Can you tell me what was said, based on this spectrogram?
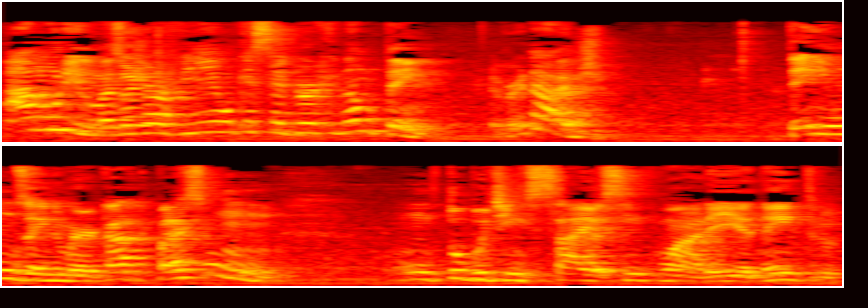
Ah, Murilo, mas eu já vi um aquecedor que não tem. É verdade. Tem uns aí no mercado que parece um, um tubo de ensaio assim com areia dentro,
